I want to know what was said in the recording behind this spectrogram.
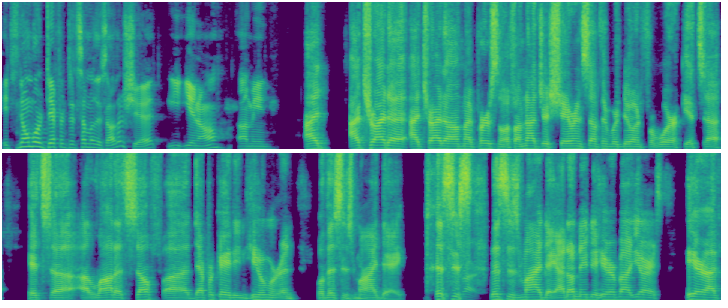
It's no more different than some of this other shit, you know. I mean, I I try to I try to on my personal. If I'm not just sharing something we're doing for work, it's uh it's uh, a lot of self uh, deprecating humor and well, this is my day. This is Right. this is my day. I don't need to hear about yours. Here, I've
